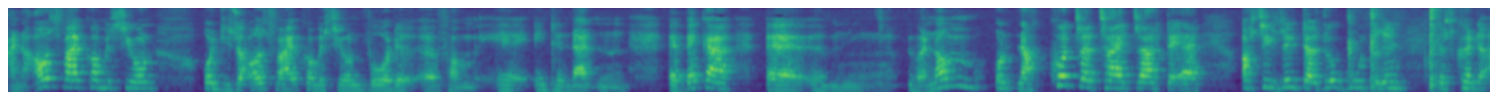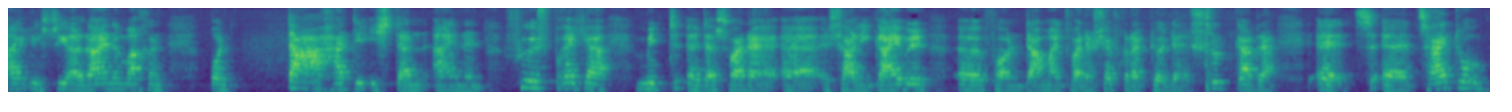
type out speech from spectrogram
eine Auswahlkommission und diese Auswahlkommission wurde äh, vom äh, Intendanten äh, Becker äh, ähm, übernommen und nach kurzer Zeit sagte er, ach, Sie sind da so gut drin, das könnte eigentlich Sie alleine machen. Und da hatte ich dann einen Fürsprecher mit, äh, das war der äh, Charlie Geibel äh, von, damals war der Chefredakteur der Stuttgarter äh, äh, Zeitung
